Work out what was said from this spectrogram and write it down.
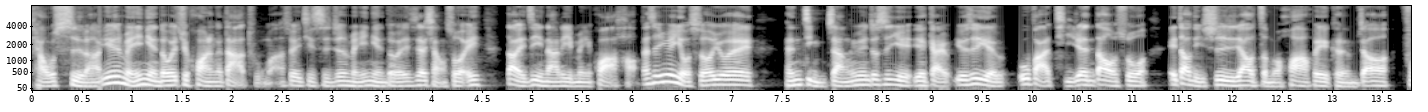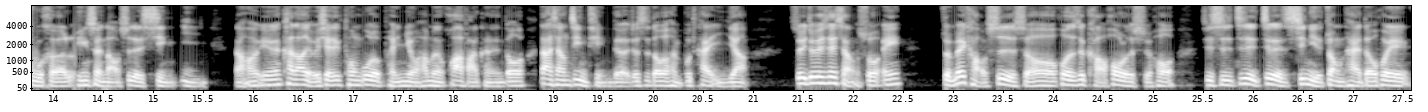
调试啦，因为每一年都会去画那个大图嘛，所以其实就是每一年都会在想说，哎，到底自己哪里没画好？但是因为有时候又会很紧张，因为就是也也改，有时也无法体认到说，哎，到底是要怎么画会可能比较符合评审老师的心意。然后因为看到有一些通过的朋友，他们画法可能都大相径庭的，就是都很不太一样，所以就会在想说，哎，准备考试的时候，或者是考后的时候，其实这这个心理的状态都会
